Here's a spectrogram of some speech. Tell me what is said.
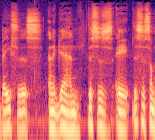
basis. And again, this is a this is some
